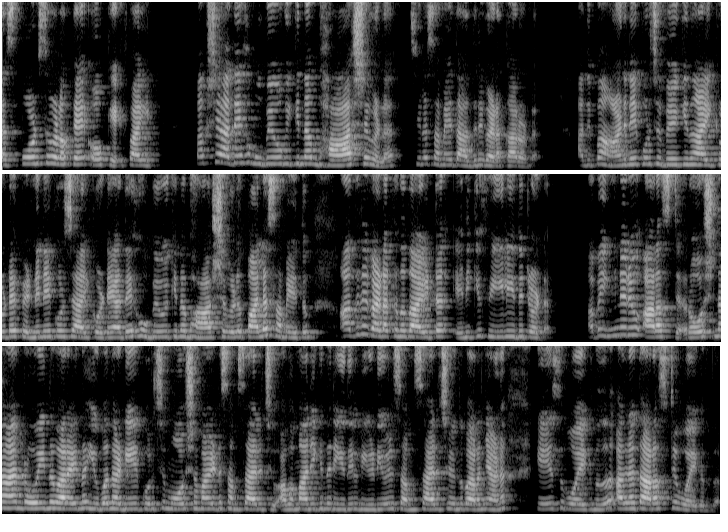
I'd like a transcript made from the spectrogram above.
റെസ്പോൺസുകളൊക്കെ ഓക്കെ ഫൈൻ പക്ഷെ അദ്ദേഹം ഉപയോഗിക്കുന്ന ഭാഷകൾ ചില സമയത്ത് അതിര് കടക്കാറുണ്ട്. അതിപ്പോൾ ആണിനെ കുറിച്ച് ഉപയോഗിക്കുന്ന ആയിക്കോട്ടെ പെണ്ണിനെ കുറിച്ച് ആയിക്കോട്ടെ അദ്ദേഹം ഉപയോഗിക്കുന്ന ഭാഷകൾ പല സമയത്തും അതിന് കടക്കുന്നതായിട്ട് എനിക്ക് ഫീൽ ചെയ്തിട്ടുണ്ട്. അപ്പൊ ഇങ്ങനൊരു അറസ്റ്റ് റോഷ്ന ആൻഡ് റോയ് എന്ന് പറയുന്ന യുവനടിയെ കുറിച്ച് മോശമായിട്ട് സംസാരിച്ചു അപമാനിക്കുന്ന രീതിയിൽ വീഡിയോയിൽ സംസാരിച്ചു എന്ന് പറഞ്ഞാണ് കേസ് പോയേക്കുന്നത് അതിനകത്ത് അറസ്റ്റ് പോയേക്കുന്നത്.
